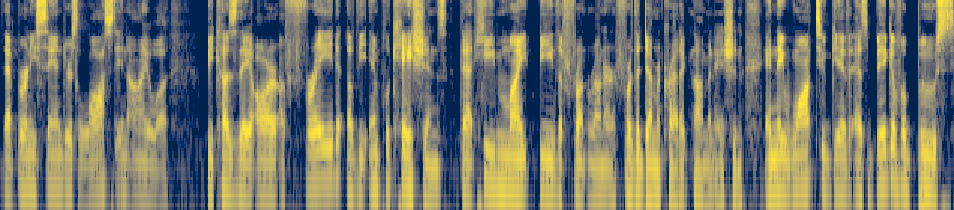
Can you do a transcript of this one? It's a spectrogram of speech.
that Bernie Sanders lost in Iowa because they are afraid of the implications that he might be the front runner for the Democratic nomination and they want to give as big of a boost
